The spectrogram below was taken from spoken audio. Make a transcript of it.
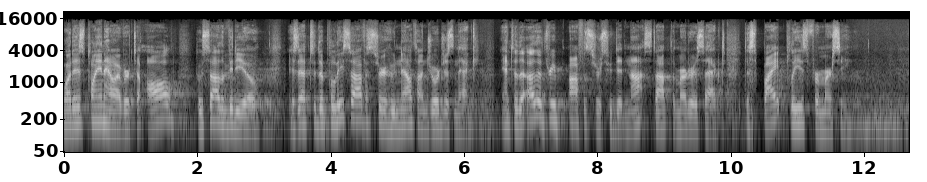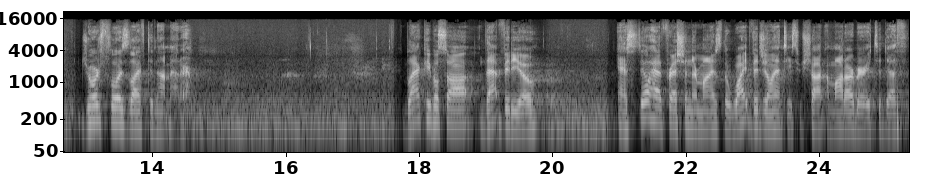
What is plain, however, to all who saw the video is that to the police officer who knelt on George's neck and to the other three officers who did not stop the murderous act despite pleas for mercy, George Floyd's life did not matter. Black people saw that video and still had fresh in their minds the white vigilantes who shot Ahmaud Arbery to death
